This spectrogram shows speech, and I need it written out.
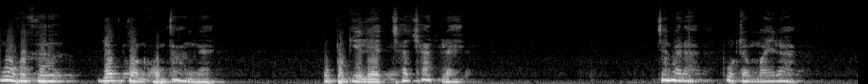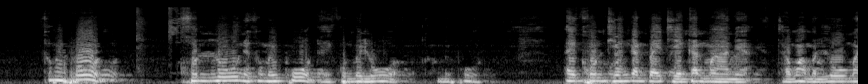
โง่ก็คือยกตนข่มท่านไง อุปกิเลสชัดๆเลยใช่ไหมล่ะ พูดทำไมล่ะ เขาไม่พูด คนรู้เนี่ยเขาไม่พูด ไอ้คนไม่รู้เขาไม่พูด ไอ้คนเถียงกันไปเถียงกันมาเนี่ยถามว่ามันรู้ไหม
